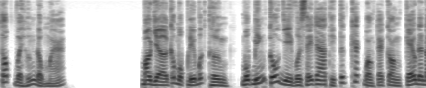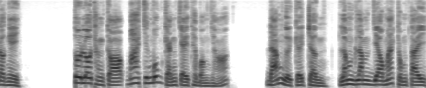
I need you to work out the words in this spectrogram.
tốc về hướng đồng mã. Bao giờ có một điều bất thường, một biến cố gì vừa xảy ra thì tức khắc bọn trẻ con kéo đến đó ngay. Tôi lôi thằng cò ba chân bốn cẳng chạy theo bọn nhỏ. Đám người cởi trần, lâm lâm dao mát trong tay,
